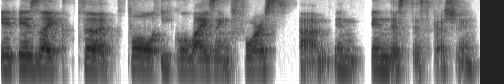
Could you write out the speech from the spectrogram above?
it is like the full equalizing force um, in in this discussion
